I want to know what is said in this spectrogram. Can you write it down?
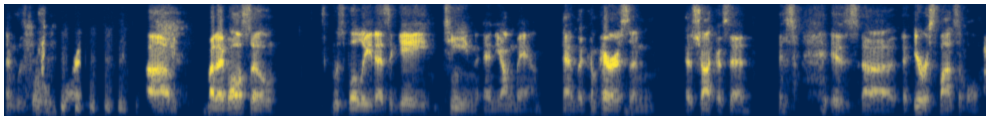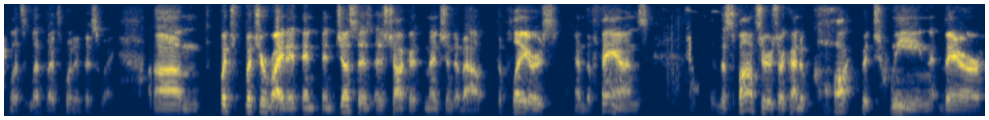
and was bullied for it. Um, but I've also was bullied as a gay teen and young man, and the comparison as Shaka said, is is uh, irresponsible. Let's let let's put it this way. Um, but but you're right, and and just as as Shaka mentioned about the players and the fans, the sponsors are kind of caught between their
